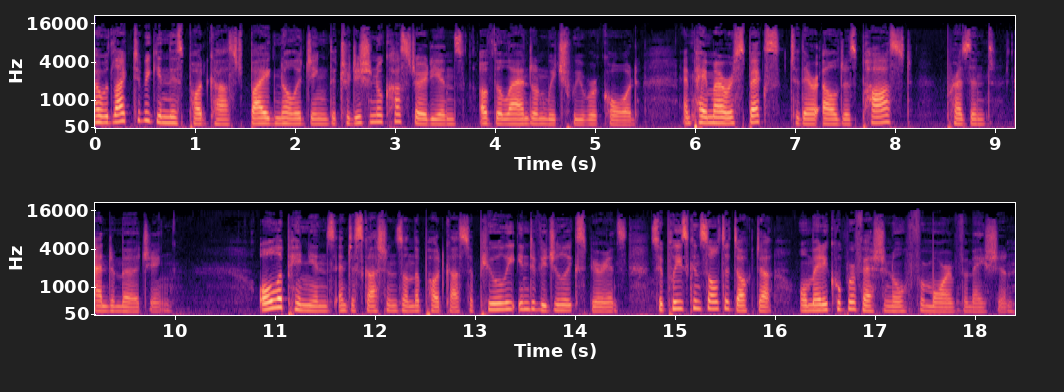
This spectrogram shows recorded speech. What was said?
I would like to begin this podcast by acknowledging the traditional custodians of the land on which we record and pay my respects to their elders past, present, and emerging. All opinions and discussions on the podcast are purely individual experience, so please consult a doctor or medical professional for more information.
